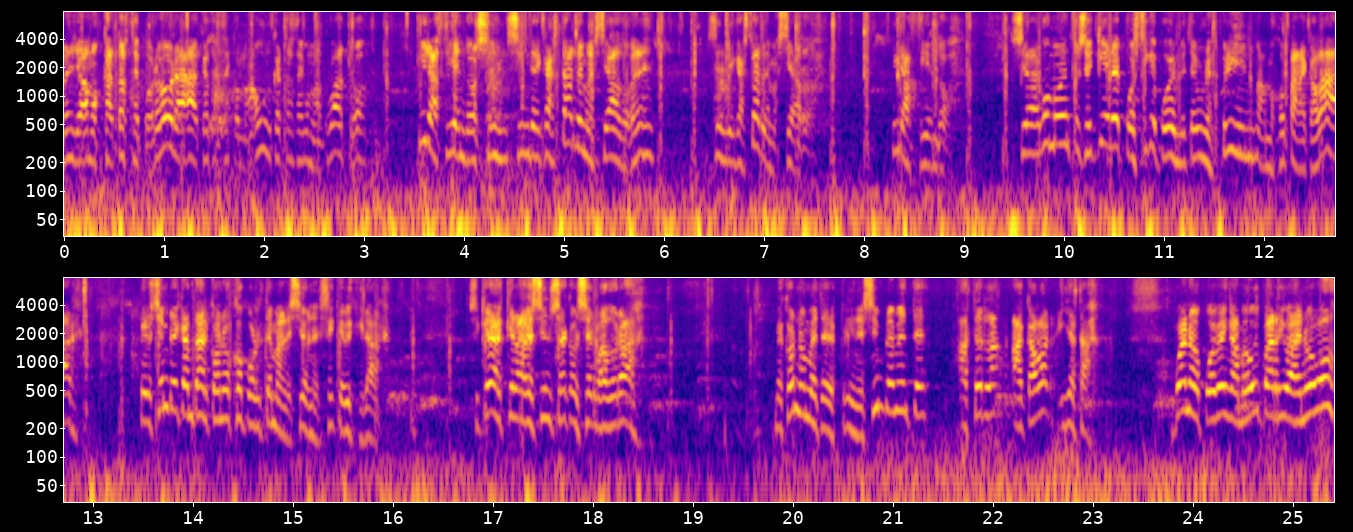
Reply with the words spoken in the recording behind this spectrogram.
menos llevamos 14 por hora, 14,1, 14,4. Ir haciendo sin, sin desgastar demasiado, ¿eh? Sin desgastar demasiado. Ir haciendo. Si en algún momento se quiere, pues sí que puedes meter un sprint, a lo mejor para acabar. Pero siempre hay que andar con ojo por el tema de lesiones, hay que vigilar. Si quieres que la lesión sea conservadora, mejor no meter sprint, simplemente hacerla, acabar y ya está. Bueno, pues venga, me voy para arriba de nuevo.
